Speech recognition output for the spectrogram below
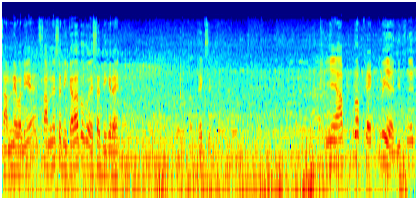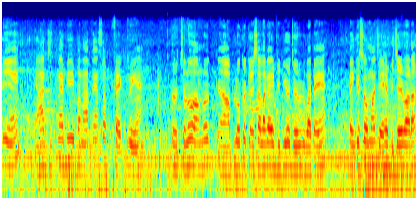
सामने वाली है। सामने से निकला तो, तो ऐसा दिख रहा है। देख सकते हो। ये यहाँ पूरा फैक्ट्री है, जितने भी हैं, यहाँ जितने भी बनाते हैं, सब फैक्ट्री हैं। तो चलो हम लोग, आप लोग को कैसा लगा ये वीडियो ज़रूर बताएँ। थैंक यू सो मच यह है विजयवाड़ा।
